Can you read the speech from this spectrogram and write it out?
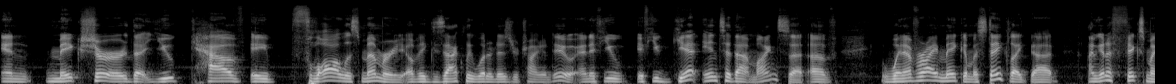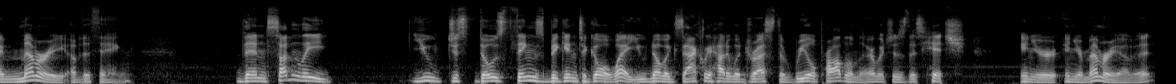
and make sure that you have a flawless memory of exactly what it is you're trying to do. And if you if you get into that mindset of whenever I make a mistake like that, I'm going to fix my memory of the thing, then suddenly you just those things begin to go away. You know exactly how to address the real problem there, which is this hitch in your in your memory of it,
